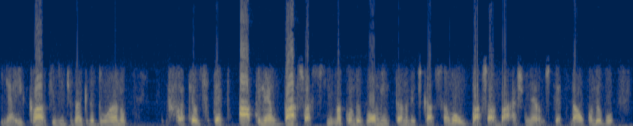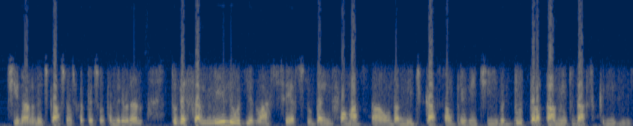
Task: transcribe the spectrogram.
e aí, claro que a gente vai graduando fala que é o step up, né? Um passo acima quando eu vou aumentando a medicação ou um passo abaixo, né? O step down quando eu vou tirando medicações porque a pessoa está melhorando. Toda essa melhoria no acesso da informação, da medicação preventiva, do tratamento das crises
